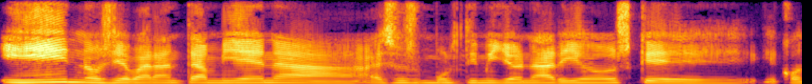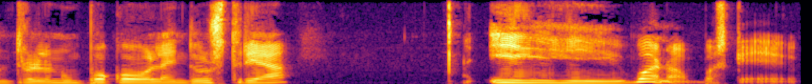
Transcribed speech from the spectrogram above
y nos llevarán también a, esos multimillonarios que, controlan un poco la industria y bueno, pues que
